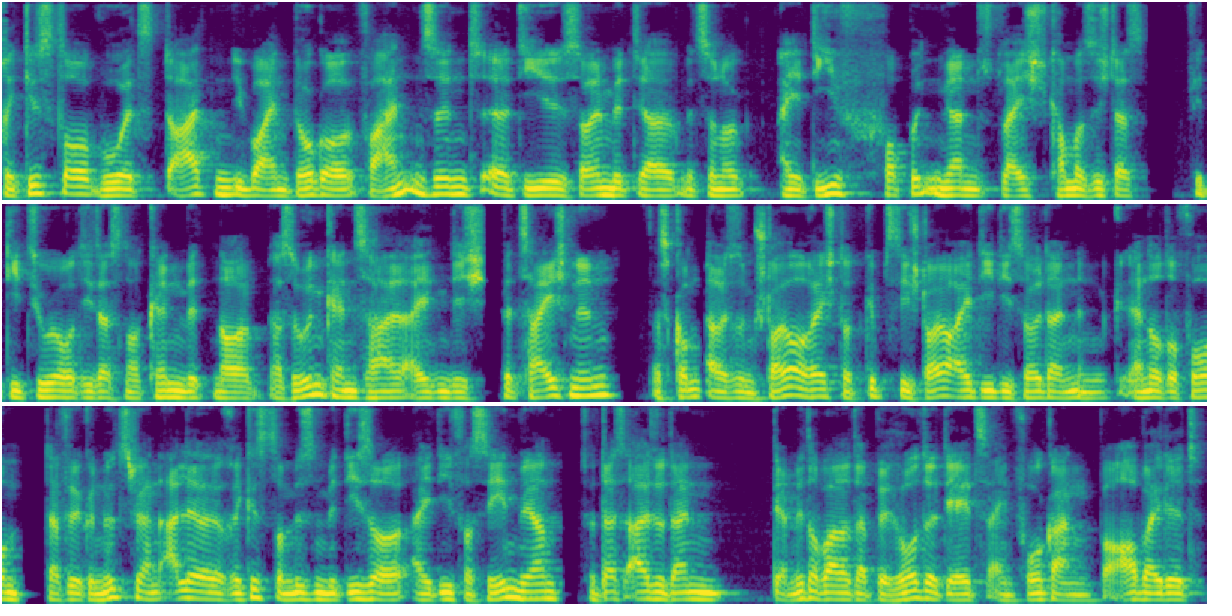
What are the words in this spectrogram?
Register, wo jetzt Daten über einen Bürger vorhanden sind, äh, die sollen mit der, mit so einer ID verbunden werden. Vielleicht kann man sich das für die Zuhörer, die das noch kennen, mit einer Personenkennzahl eigentlich bezeichnen. Das kommt aus dem Steuerrecht. Dort gibt es die Steuer-ID, die soll dann in geänderter Form dafür genutzt werden. Alle Register müssen mit dieser ID versehen werden, sodass also dann der Mitarbeiter der Behörde, der jetzt einen Vorgang bearbeitet,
